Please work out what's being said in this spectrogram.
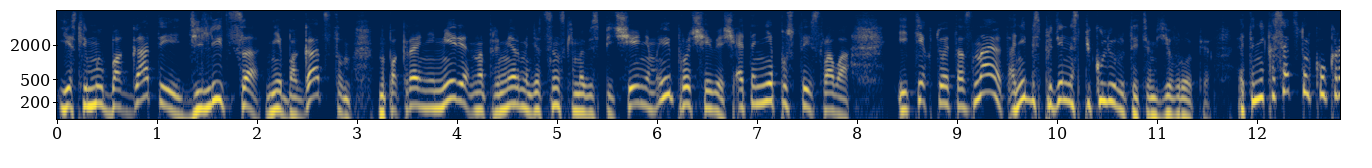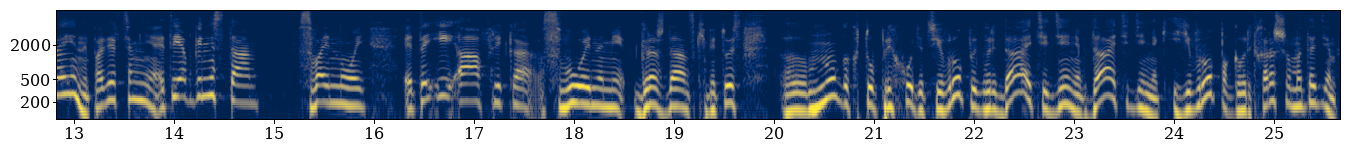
если мы богатые, делиться не богатством, но, по крайней мере, например, медицинским обеспечением и прочие вещи. Это не пустые слова. И те, кто это знают, они беспредельно спекулируют этим в Европе. Это не касается только Украины, поверьте мне. Это и Афганистан, с войной, это и Африка с войнами гражданскими. То есть э, много кто приходит в Европу и говорит, дайте денег, дайте денег. И Европа говорит, хорошо, мы дадим.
